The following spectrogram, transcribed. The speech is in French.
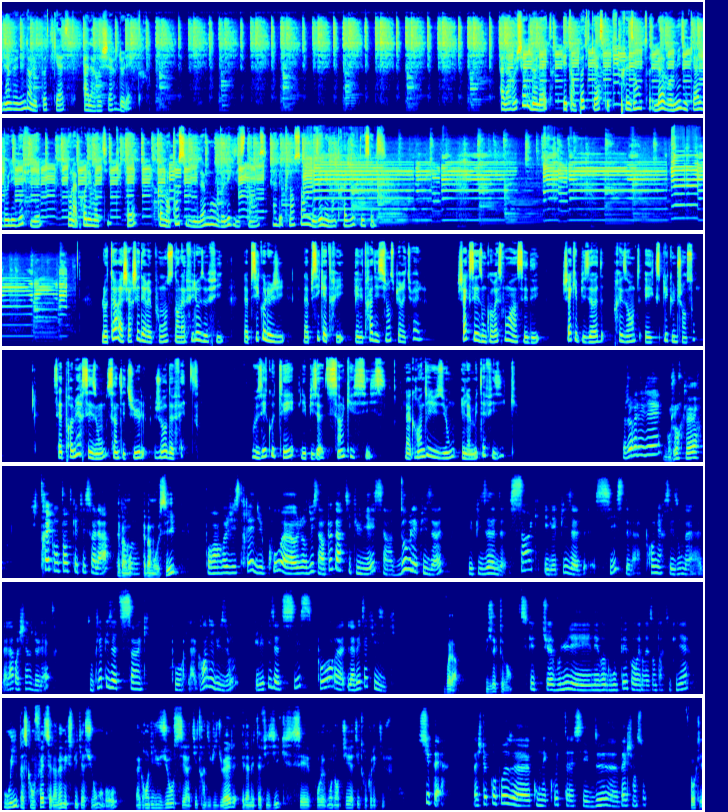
Bienvenue dans le podcast À la recherche de l'être. À la recherche de l'être est un podcast qui présente l'œuvre musicale d'Olivier Fillet, dont la problématique est comment concilier l'amour de l'existence avec l'ensemble des éléments tragiques de celle-ci. L'auteur a cherché des réponses dans la philosophie, la psychologie, la psychiatrie et les traditions spirituelles. Chaque saison correspond à un CD, chaque épisode présente et explique une chanson. Cette première saison s'intitule Jour de fête. Vous écoutez l'épisode 5 et 6, La grande illusion et la métaphysique. Bonjour Olivier. Bonjour Claire. Je suis très contente que tu sois là. Eh ben, moi, eh ben moi aussi. Pour enregistrer, du coup, euh, aujourd'hui c'est un peu particulier, c'est un double épisode, l'épisode 5 et l'épisode 6 de la première saison de, de la recherche de l'être. Donc l'épisode 5 pour la grande illusion et l'épisode 6 pour euh, la métaphysique. Voilà, exactement. Est-ce que tu as voulu les, les regrouper pour une raison particulière? Oui, parce qu'en fait, c'est la même explication, en gros. La grande illusion, c'est à titre individuel, et la métaphysique, c'est pour le monde entier à titre collectif. Super. Bah, je te propose euh, qu'on écoute euh, ces deux euh, belles chansons. Ok.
